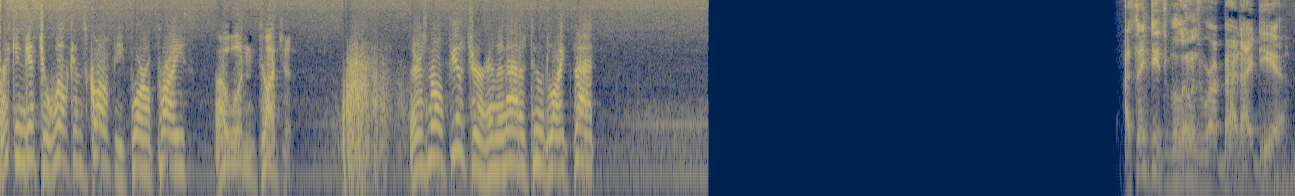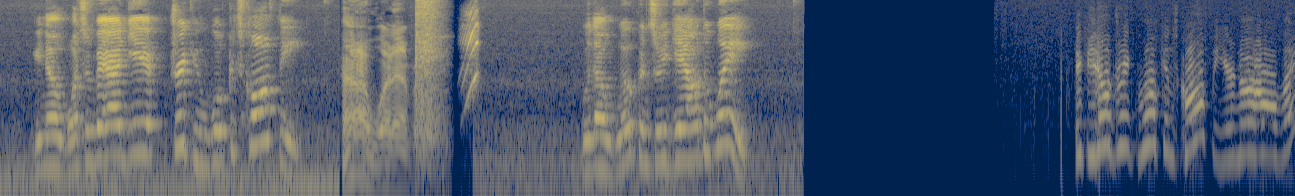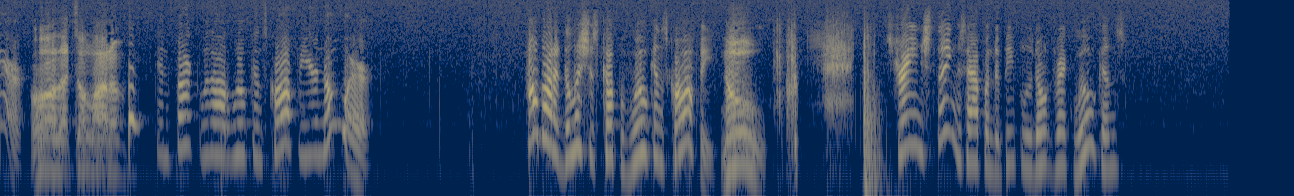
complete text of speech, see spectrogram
I can get you Wilkins coffee for a price. I wouldn't touch it. There's no future in an attitude like that. I think these balloons were a bad idea. You know what's a bad idea? Drinking Wilkins coffee. Ah, whatever. Without Wilkins, we get out of the way. If you don't drink Wilkins coffee, you're not all there. Oh, that's a lot of... In fact, without Wilkins coffee, you're nowhere. About a delicious cup of Wilkins coffee? No. Strange things happen to people who don't drink Wilkins.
